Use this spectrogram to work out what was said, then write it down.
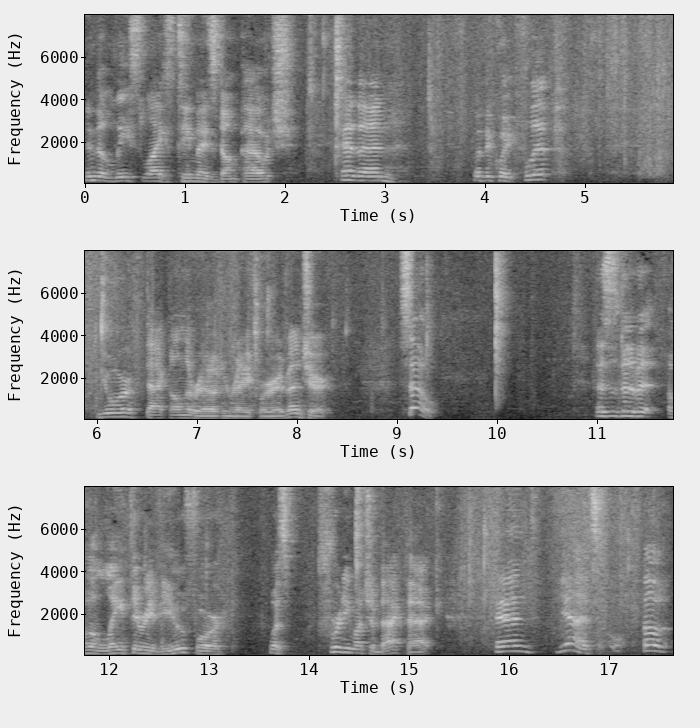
in the least liked teammate's dump pouch, and then with a quick flip, you're back on the road and ready for adventure. So, this has been a bit of a lengthy review for what's pretty much a backpack. And yeah, it's about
